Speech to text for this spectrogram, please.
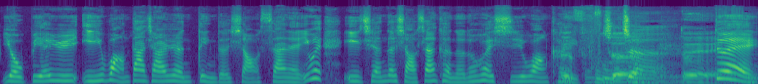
有别于以往大家认定的小三诶、欸，因为以前的小三可能都会希望可以扶正，对对，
